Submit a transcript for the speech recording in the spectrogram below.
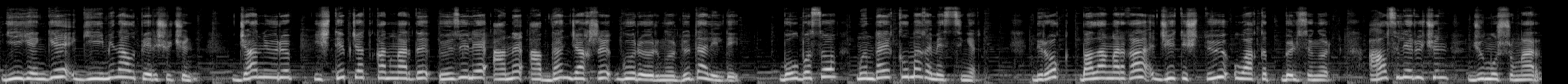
кийгенге кийимин алып бериш үчүн жан үйрөп иштеп жатканыңарды өзү эле аны абдан жакшы көрөрүңөрдү далилдейт болбосо мындай кылмак эмессиңер бирок балаңарга жетиштүү убакыт бөлсөңөр. Ал силер үчүн жумушуңар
